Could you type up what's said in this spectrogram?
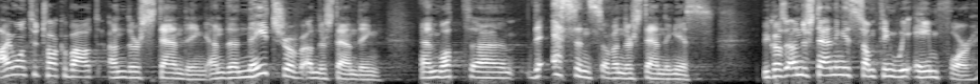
I want to talk about understanding and the nature of understanding and what uh, the essence of understanding is. Because understanding is something we aim for,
